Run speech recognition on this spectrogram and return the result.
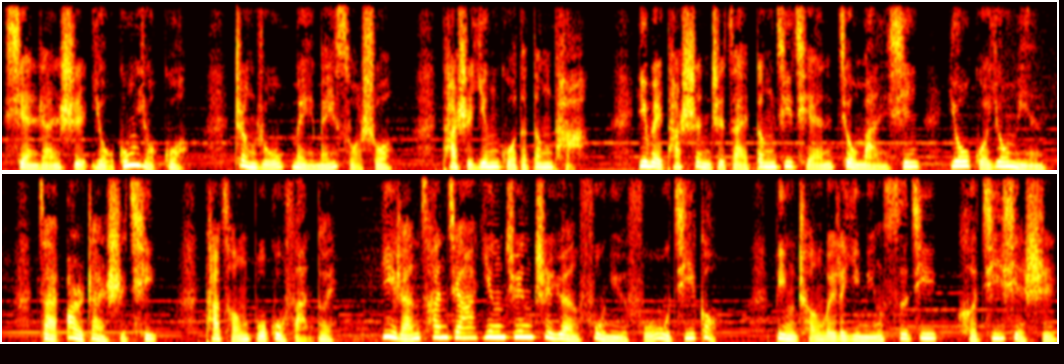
显然是有功有过。正如美媒所说，他是英国的灯塔，因为他甚至在登基前就满心忧国忧民。在二战时期，他曾不顾反对，毅然参加英军志愿妇女服务机构。并成为了一名司机和机械师。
